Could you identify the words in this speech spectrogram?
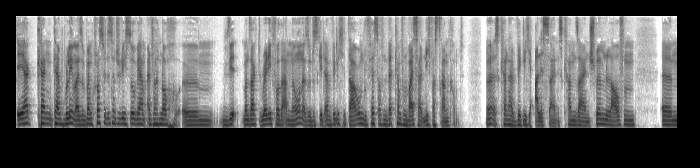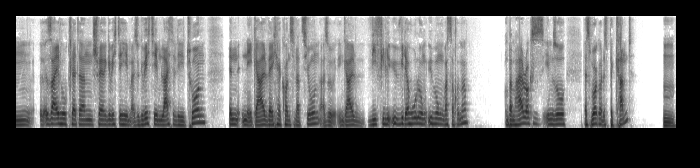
Ja, kein, kein Problem. Also beim CrossFit ist natürlich so, wir haben einfach noch, ähm, wir, man sagt ready for the unknown. Also das geht einfach wirklich darum, du fährst auf einen Wettkampf und weißt halt nicht, was dran kommt. Ne? Es kann halt wirklich alles sein. Es kann sein Schwimmen, Laufen, ähm, Seil hochklettern, schwere Gewichte heben. Also Gewichtheben, die Touren in, in egal welcher Konstellation. Also egal wie viele Ü Wiederholungen, Übungen, was auch immer. Und beim High Rocks ist es eben so, das Workout ist bekannt hm.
